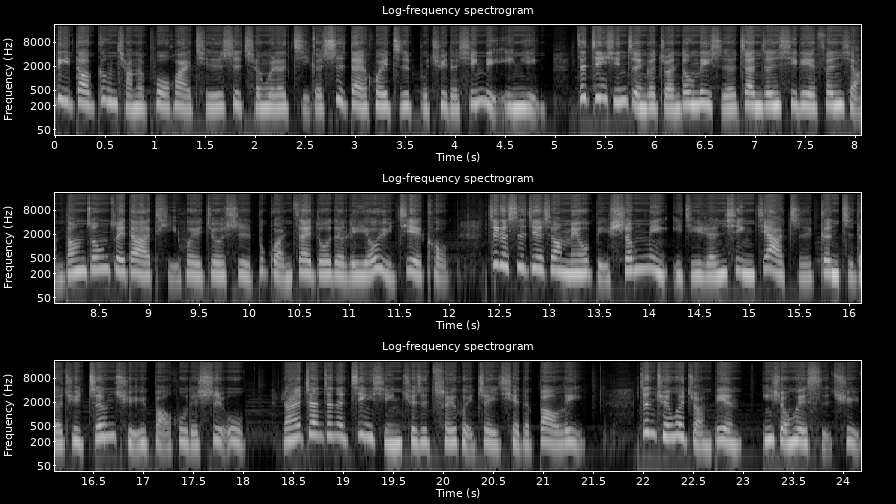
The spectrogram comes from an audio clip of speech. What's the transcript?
力道更强的破坏，其实是成为了几个世代挥之不去的心理阴影。在进行整个转动历史的战争系列分享当中，最大的体会就是，不管再多的理由与借口，这个世界上没有比生命以及人性价值更值得去争取与保护的事物。然而，战争的进行却是摧毁这一切的暴力。政权会转变，英雄会死去，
